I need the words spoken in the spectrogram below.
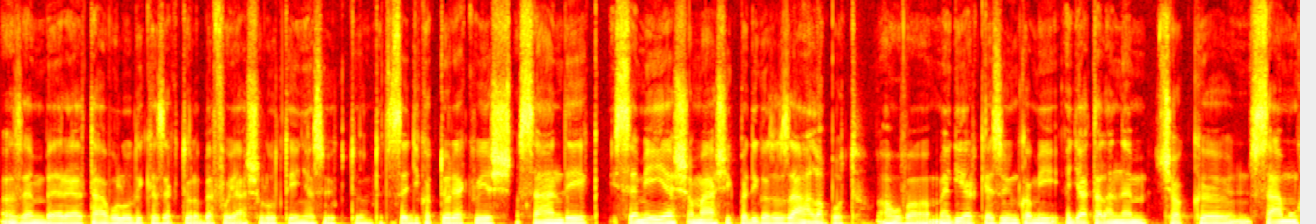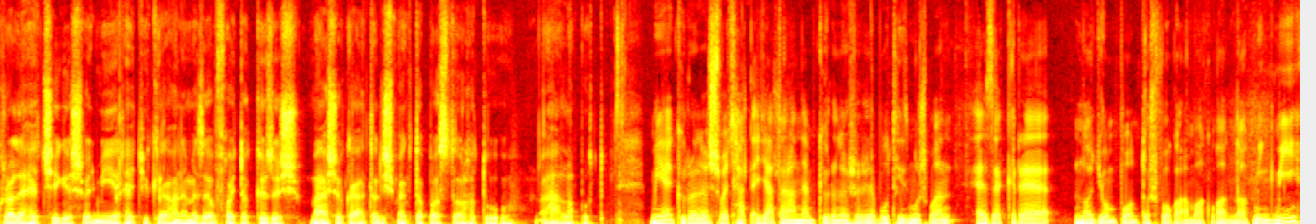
az ember eltávolodik ezektől a befolyásoló tényezőktől. Tehát az egyik a törekvés, a szándék, személyes, a másik pedig az az állapot, ahova megérkezünk, ami egyáltalán nem csak számunkra lehetséges, vagy mi érhetjük el, hanem ez a fajta közös, mások által is megtapasztalható állapot. Milyen különös, vagy hát egyáltalán nem különös, hogy a buddhizmusban ezekre nagyon pontos fogalmak vannak, míg mi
